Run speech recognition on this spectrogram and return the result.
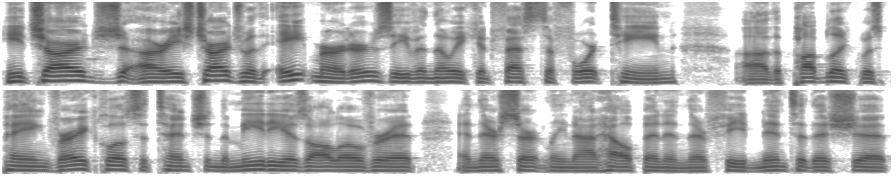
he charged, or he's charged with eight murders, even though he confessed to 14. Uh, the public was paying very close attention. The media's all over it, and they're certainly not helping, and they're feeding into this shit.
